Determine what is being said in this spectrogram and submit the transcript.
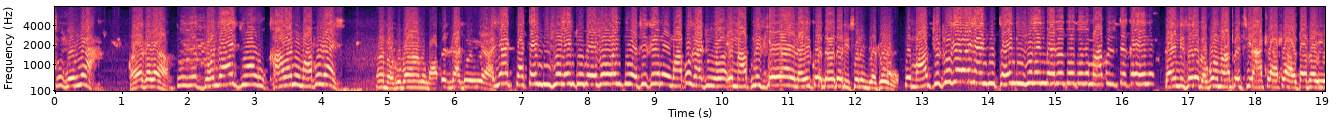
તું જોમના હા કાકા તું એક જોન જાય તું ખાવાનું માપું જાય હા ભગવાન માપે જ ગાજુ અહીંયા પચાઈ ડીશો લઈને તું બેસો હોય તું હજી કઈ હું માપું ગાજુ એ માપ ને જ કહેવાય નહીં કોઈ દસ દસ ડીશો લઈને બેઠો તો માપ કેટલું કહેવાય જાય તું? ત્રણ ડીશો લઈને બેઠો તો તો માપ જ તે કહે ને ત્રણ ડીશો તો ભગવાન માપે છે આટલા આટલા આવતા હતા યાર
